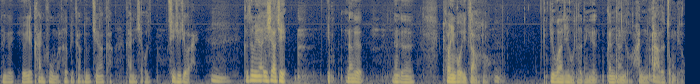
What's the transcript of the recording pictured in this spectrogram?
那个有一个看护嘛，特别看，就请他看看一下。我去去就来。嗯。可是没想一下去，一那个那个超音波一照哦，就发现我的那个肝脏有很大的肿瘤。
